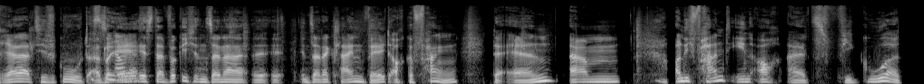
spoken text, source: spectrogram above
relativ gut. Also genau er das. ist da wirklich in seiner äh, in seiner kleinen Welt auch gefangen, der Alan. Ähm, und ich fand ihn auch als Figur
